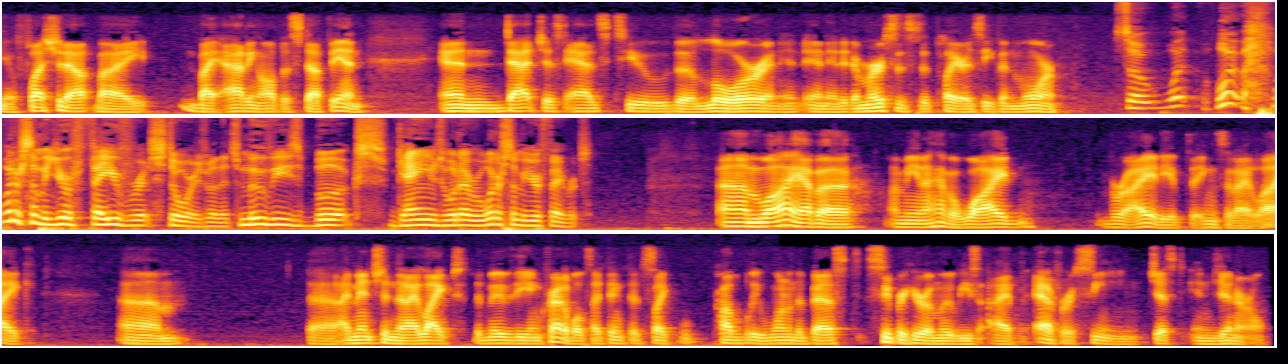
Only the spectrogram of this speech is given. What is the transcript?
you know flesh it out by by adding all this stuff in. And that just adds to the lore and it, and it immerses the players even more. So what what what are some of your favorite stories whether it's movies books games whatever? What are some of your favorites? Um, well i have a i mean i have a wide variety of things that i like. Um, uh, I mentioned that I liked the movie The Incredibles. I think that's like probably one of the best superhero movies I've ever seen, just in general.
